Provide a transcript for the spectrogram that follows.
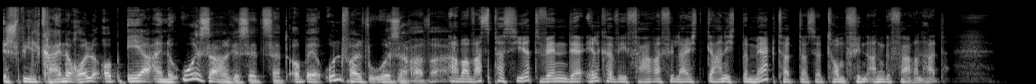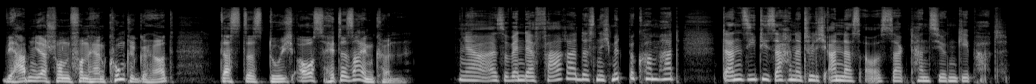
Es spielt keine Rolle, ob er eine Ursache gesetzt hat, ob er Unfallverursacher war. Aber was passiert, wenn der Lkw-Fahrer vielleicht gar nicht bemerkt hat, dass er Tom Finn angefahren hat? Wir haben ja schon von Herrn Kunkel gehört, dass das durchaus hätte sein können. Ja, also wenn der Fahrer das nicht mitbekommen hat, dann sieht die Sache natürlich anders aus, sagt Hans-Jürgen Gebhardt.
